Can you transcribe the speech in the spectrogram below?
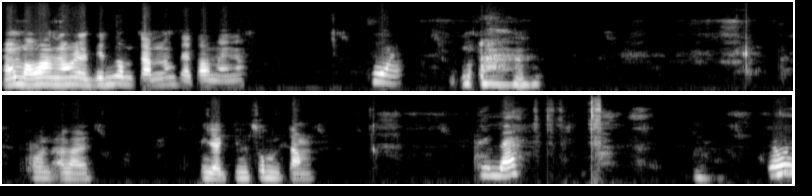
น้องบอกว่าน้องอยากกินส้มตำตั้งแต่ตอนไหนนะ เที่ยงคนอะไร อยากกินส้มตเห็นไหมน้อง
